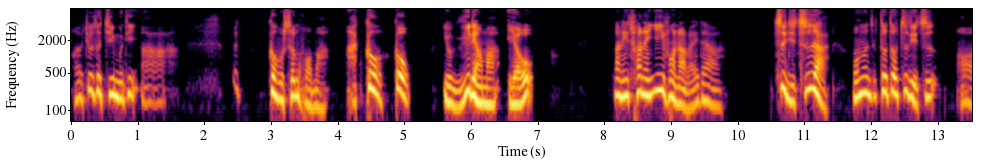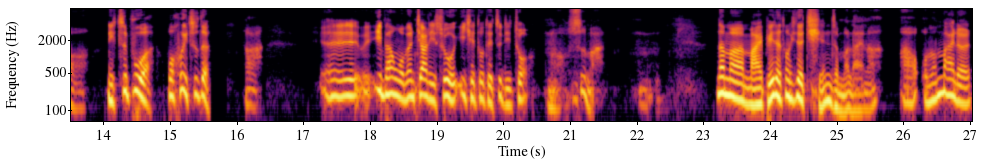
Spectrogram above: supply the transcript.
啊，就这几亩地啊，够生活吗？啊，够够，有余粮吗？有。那你穿的衣服哪来的啊？自己织啊，我们都都自己织。哦，你织布啊？我会织的，啊，呃，一般我们家里所有一切都得自己做。哦，是吗？那么买别的东西的钱怎么来呢？啊，我们卖了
